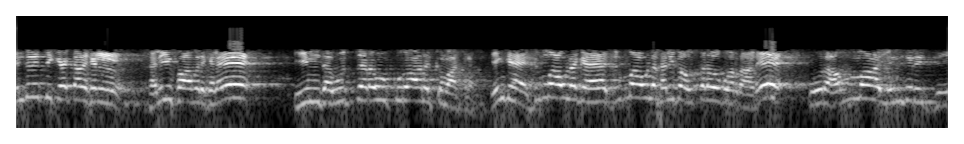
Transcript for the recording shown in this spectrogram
எந்திரிச்சு கேட்டார்கள் ஹலீஃபா அவர்களே இந்த உத்தரவு குரானுக்கு மாற்றம் எங்க? ஜும்மாவுலக ஜும்மாவுல கலிஃபா உத்தரவு போடுறாரு. ஒரு அம்மா எந்திரிச்சு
